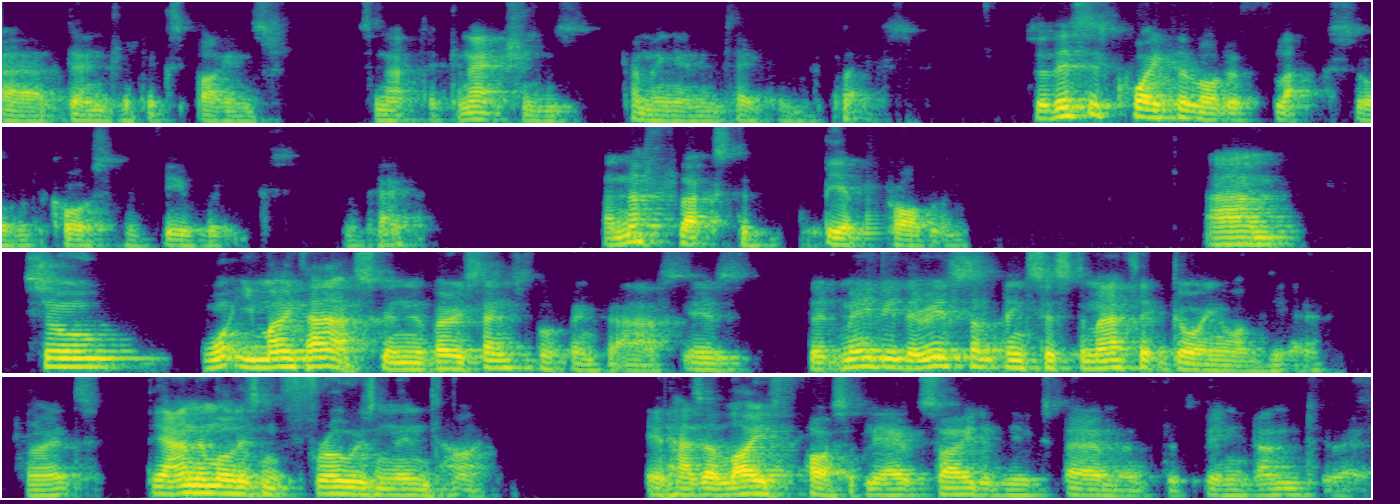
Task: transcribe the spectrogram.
uh, dendritic spines, synaptic connections coming in and taking their place. So this is quite a lot of flux over the course of a few weeks, okay? Enough flux to be a problem. Um, so what you might ask, and a very sensible thing to ask, is that maybe there is something systematic going on here, right? The animal isn't frozen in time. It has a life possibly outside of the experiment that's being done to it,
